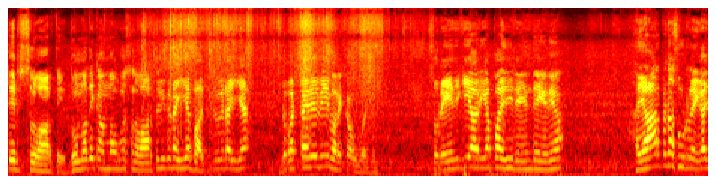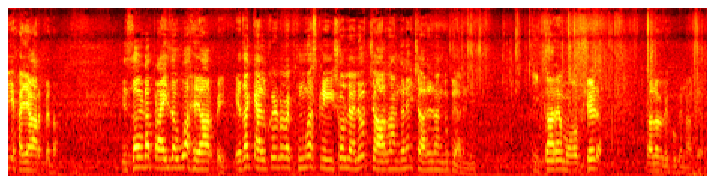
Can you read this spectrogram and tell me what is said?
ਤੇ ਸਲਵਾਰ ਤੇ। ਦੋਨਾਂ ਤੇ ਕੰਮ ਆਊਗਾ, ਸਲਵਾਰ ਤੇ ਵੀ ਕਢਾਈ ਹੈ ਬਾਜੂ ਤੇ ਵੀ ਕਢਾਈ ਹੈ ਦੁਪੱਟੇ ਦੇ ਵੀ ਵਰਕ ਆਊਗਾ ਜੀ। ਸੋ ਰੇਂਜ ਕੀ ਆ ਰਹੀ ਆ? ਭਾਈ ਦੀ ਰੇਂਜ ਦੇਖਦੇ ਆ। 1000 ਰੁਪਏ ਦਾ ਸੂਟ ਰਹੇਗਾ ਜੀ 1000 ਰੁਪਏ ਦਾ। ਇਸ ਦਾ ਜਿਹੜਾ ਪ੍ਰਾਈਸ ਆਊਗਾ 1000 ਰੁਪਏ। ਇਹਦਾ ਕੈਲਕੂਲੇਟਰ ਰੱਖੂੰਗਾ ਸਕਰੀਨਸ਼ਾਟ ਲੈ ਲਿਓ, ਚਾਰ ਰੰਗ ਨੇ, ਚਾਰੇ ਰੰਗ ਪਿਆਰੇ ਨੇ। ਇੱਕ ਆ ਰਿਹਾ ਮੌਵ ਸ਼ੇਡ ਕਲਰ ਦੇਖੋ ਕਿੰਨਾ ਪਿਆਰਾ।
